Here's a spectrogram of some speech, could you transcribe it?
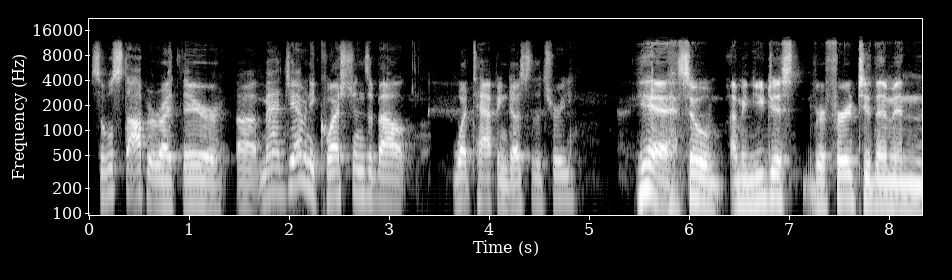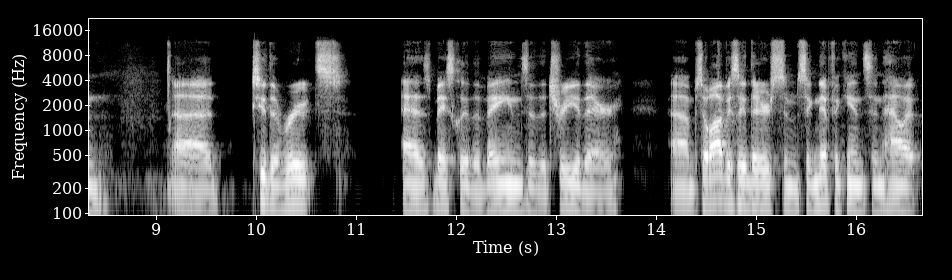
So we'll stop it right there. Uh, Matt, do you have any questions about what tapping does to the tree? Yeah. So, I mean, you just referred to them in uh, to the roots as basically the veins of the tree there. Um, so obviously, there's some significance in how it,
